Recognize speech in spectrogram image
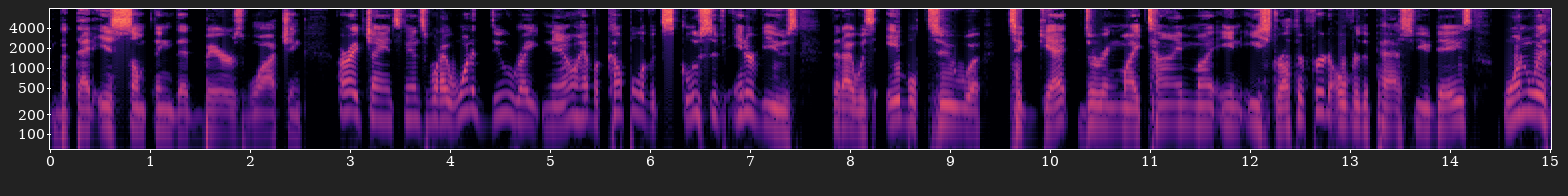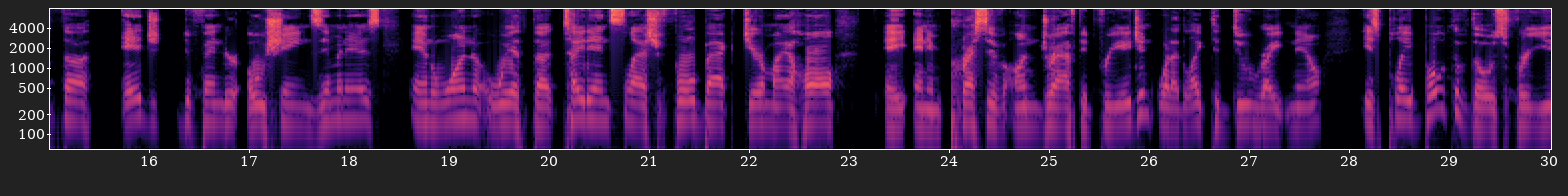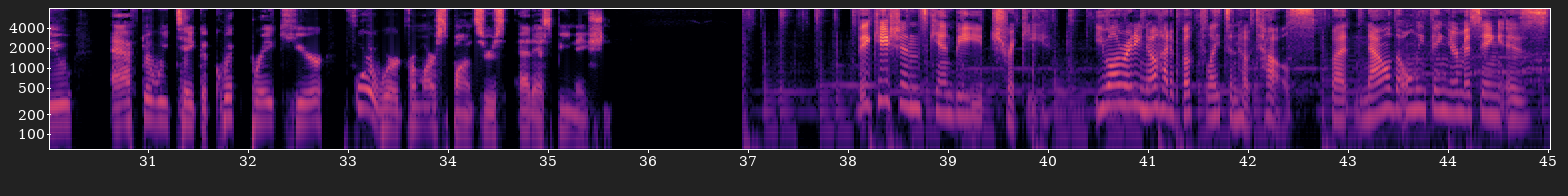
but that is something that bears watching. All right, Giants fans, what I want to do right now have a couple of exclusive interviews that I was able to uh, to get during my time uh, in East Rutherford over the past few days. One with uh, edge defender Oshane Ximines, and one with uh, tight end slash fullback Jeremiah Hall, a, an impressive undrafted free agent. What I'd like to do right now is play both of those for you after we take a quick break here for a word from our sponsors at SB Nation. Vacations can be tricky. You already know how to book flights and hotels, but now the only thing you're missing is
